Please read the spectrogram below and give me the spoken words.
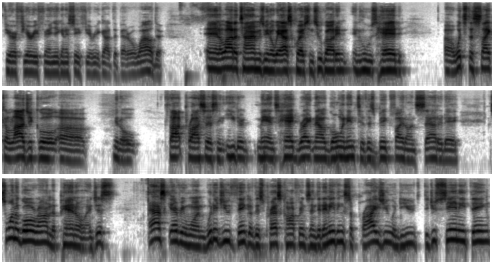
if you're a Fury fan, you're going to say Fury got the better of Wilder. And a lot of times, you know, we ask questions who got in, in whose head, uh, what's the psychological, uh, you know, thought process in either man's head right now going into this big fight on Saturday. I just want to go around the panel and just ask everyone, what did you think of this press conference? And did anything surprise you? And do you did you see anything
